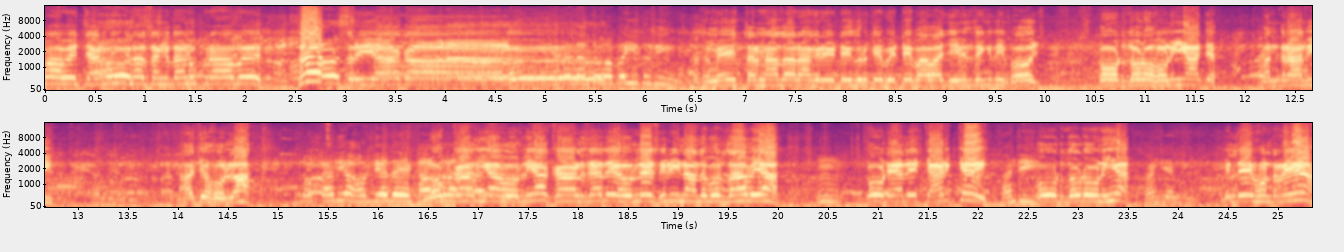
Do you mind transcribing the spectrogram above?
ਭਾਵੇ ਚੜ੍ਹਦੀ ਕਲਾ ਸੰਗਤਾਂ ਨੂੰ ਕਰਾਵੇ। ਸਤਿ ਸ੍ਰੀ ਅਕਾਲ। ਕਿਹੜੇ ਦਲ ਤੋਂ ਬਾਬਾ ਜੀ ਤੁਸੀਂ? ਦਸਮੇਸ਼ ਤਰਨਾ ਦਾ ਰੰਗ ਰੇਟੇ ਗੁਰ ਕੇ ਬੇਟੇ ਬਾਬਾ ਜੀਵਨ ਸਿੰਘ ਦੀ ਫੌਜ। ਕੋਟ ਦੌੜ ਹੋਣੀ ਅੱਜ 15 ਦੀ। ਅੱਜ ਹੋਲਾ। ਲੋਕਾਂ ਦੀਆਂ ਹੋਲੀਆਂ ਦੇ ਖਾਲਸਾ ਲੋਕਾਂ ਦੀਆਂ ਹੋਲੀਆਂ ਖਾਲਸਿਆਂ ਦੇ ਹੋਲੇ ਸ੍ਰੀ ਅਨੰਦਪੁਰ ਸਾਹਿਬ ਆ। ਹੂੰ, ਘੋੜਿਆਂ ਦੇ ਚੜ ਕੇ ਹਾਂਜੀ। ਕੋਟ ਦੌੜ ਹੋਣੀ ਆ। ਹਾਂਜੀ ਹਾਂਜੀ। ਕਿੱਲੇ ਫੁੰਡਣੇ ਆ।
